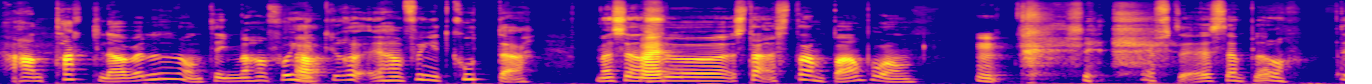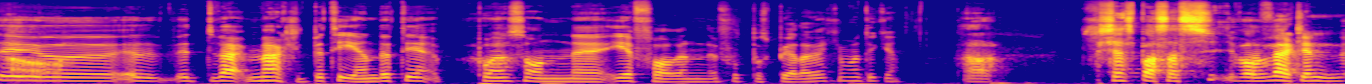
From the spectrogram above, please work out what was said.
han tacklar väl någonting. Men han får Ja. inget, han får inget kort där. Men sen Nej. så sta- stampar han på dem. Mm. Efter stämplar då. Det är ju eh, ett märkligt beteende till, på en sån eh, erfaren fotbollsspelare kan man tycka. Ja. Känns bara så var verkligen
